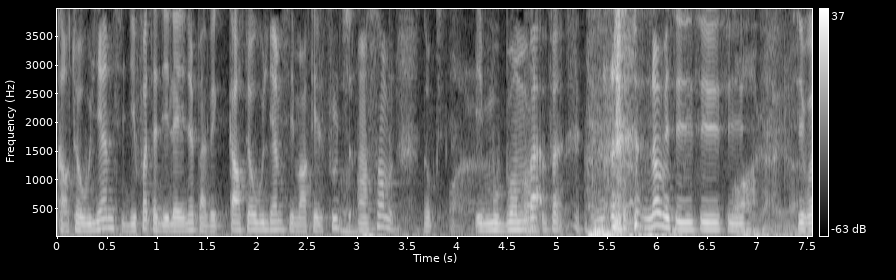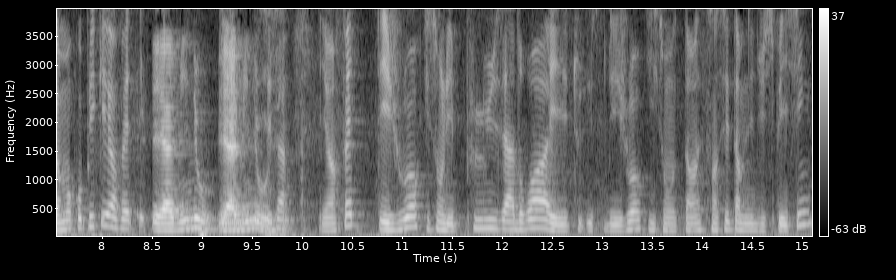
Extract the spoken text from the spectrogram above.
Carter Williams. Et des fois, tu as des line-up avec Carter Williams et Markel Fultz ensemble. Donc, et Mobamba. enfin, non, mais c'est, Oh c'est vraiment compliqué en fait. Et Aminou, et Aminou c'est aussi. ça. Et en fait, tes joueurs qui sont les plus adroits et les joueurs qui sont censés t'emmener du spacing,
